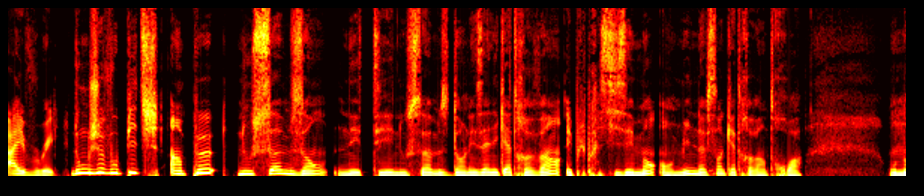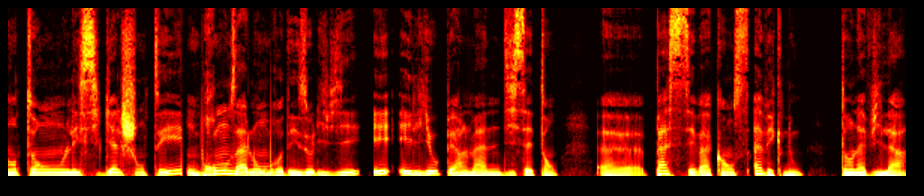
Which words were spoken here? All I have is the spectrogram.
Ivory. Donc je vous pitch un peu. Nous sommes en été, nous sommes dans les années 80 et plus précisément en 1983. On entend les cigales chanter, on bronze à l'ombre des oliviers et Elio Perlman, 17 ans, euh, passe ses vacances avec nous dans la villa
